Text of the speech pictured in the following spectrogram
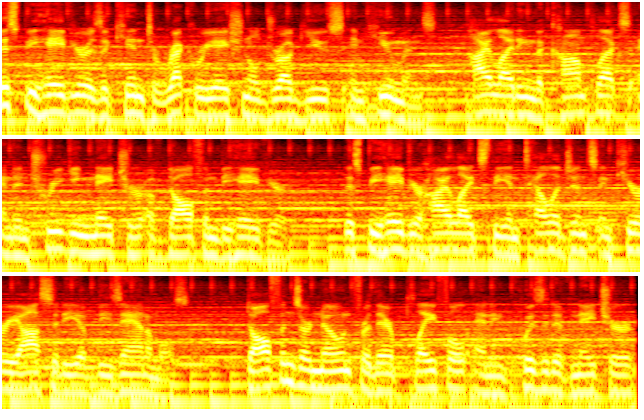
This behavior is akin to recreational drug use in humans, highlighting the complex and intriguing nature of dolphin behavior. This behavior highlights the intelligence and curiosity of these animals. Dolphins are known for their playful and inquisitive nature,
